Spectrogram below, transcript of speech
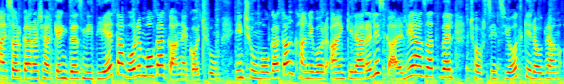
Այսօր կառաջարկենք ձեզ մի դիետա, որը մոգական է կոչվում։ Ինչու մոգական, քանի որ այն կիրառելիս կարելի է ազատվել 4-ից 7 կիլոգրամ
